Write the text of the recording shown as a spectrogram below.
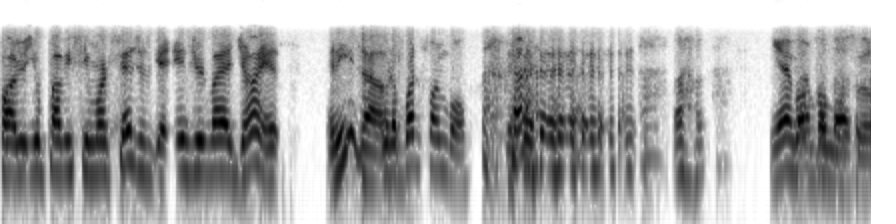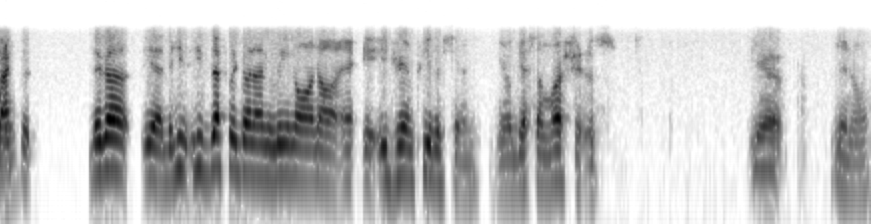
probably you'll probably see Mark Sanchez get injured by a giant, and he's out with a butt fumble. yeah, man. But the, the fact that they're gonna, yeah, he, he's definitely gonna lean on uh, Adrian Peterson. You know, get some rushes. Yeah. You know.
